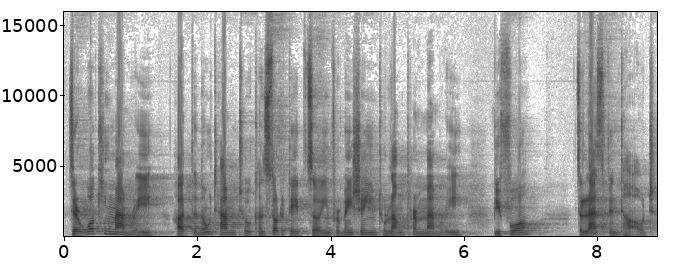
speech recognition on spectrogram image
Their working memory had no time to consolidate the information into long term memory before the lights went out.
